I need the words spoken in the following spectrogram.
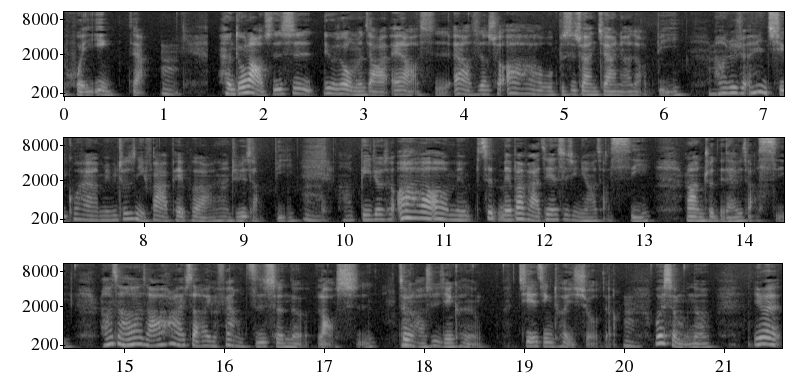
回应，这样。嗯。很多老师是，例如说我们找 A 老师，A 老师就说啊、我不是专家，你要找 B，然后就觉得哎、很奇怪啊，明明就是你发的 paper 啊，那你就去找 B，、嗯。然后 B 就说哦哦哦，没这没办法，这件事情你要找 C，然后你就得再去找 C，然后找到找到后来找到一个非常资深的老师，这个老师已经可能接近退休这样，嗯。为什么呢？因为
